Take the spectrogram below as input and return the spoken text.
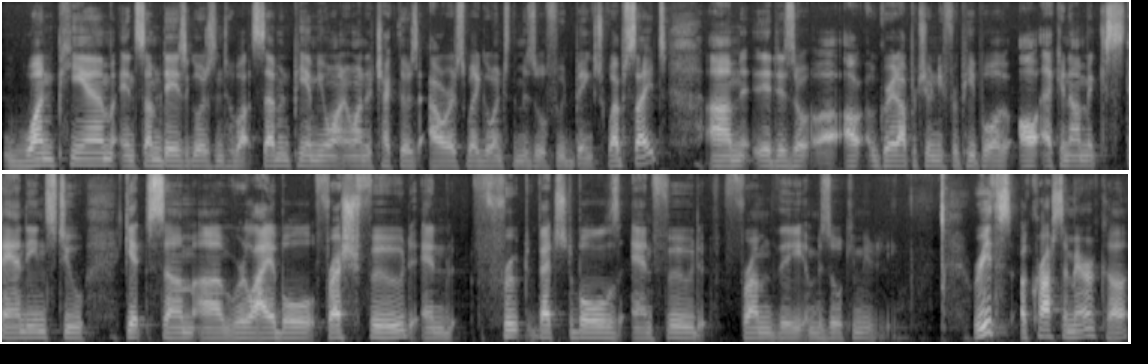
1 p.m. and some days it goes until about 7 p.m. You want, want to check those hours by going to the Missoula Food Bank's website. Um, it is a, a, a, great opportunity for people of all economic standings to get some um, reliable fresh food and fruit, vegetables, and food from the Missoula community. Wreaths Across America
